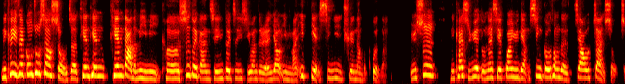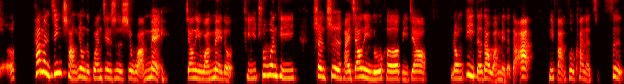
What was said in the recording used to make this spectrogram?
你可以在工作上守着天天天大的秘密，可是对感情、对自己喜欢的人要隐瞒一点心意却那么困难。于是你开始阅读那些关于两性沟通的交战守则，他们经常用的关键字是完美，教你完美的提出问题，甚至还教你如何比较容易得到完美的答案。你反复看了几次，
